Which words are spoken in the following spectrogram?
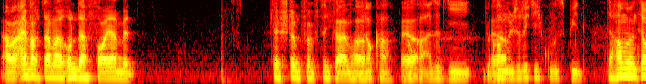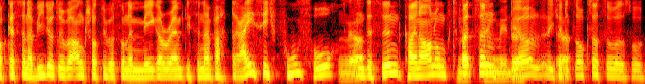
Aber einfach da mal runterfeuern mit bestimmt 50 km/h. Locker, Ja. locker. Also die bekommen einen richtig guten Speed. Da haben wir uns ja auch gestern ein Video drüber angeschaut, über so eine Mega-Ramp. Die sind einfach 30 Fuß hoch. Ja. Und das sind, keine Ahnung, Knapp 14 10 Meter. Ja, ich hätte Ja. jetzt auch gesagt, so, so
